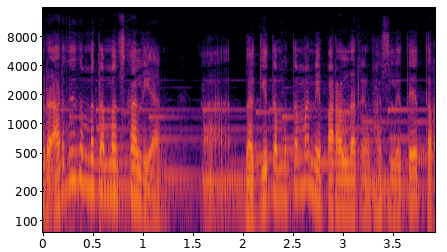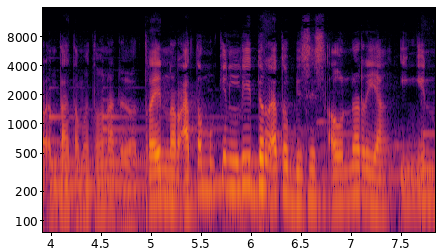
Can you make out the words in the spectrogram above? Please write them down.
Berarti teman-teman sekalian, ah, bagi teman-teman nih para learning facilitator, entah teman-teman adalah trainer atau mungkin leader atau business owner yang ingin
